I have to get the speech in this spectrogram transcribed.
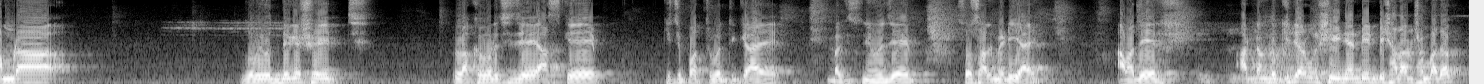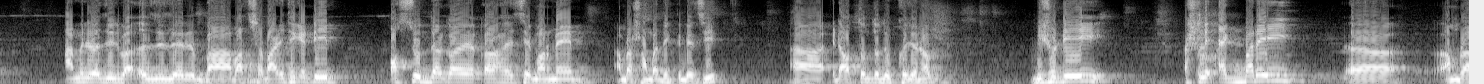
আমরা গভীর উদ্বেগের সহিত লক্ষ্য করেছি যে আজকে কিছু পত্রপত্রিকায় বা কিছু নিউজে সোশ্যাল মিডিয়ায় আমাদের আট দক্ষিণ চরবংশী ইউনিয়ন বিএনপি সাধারণ সম্পাদক আমিনুল আজিজের বাদশাহ বাড়ি থেকে একটি অস্ত্র উদ্ধার করা হয়েছে মর্মে আমরা সংবাদ দেখতে পেয়েছি। এটা অত্যন্ত দুঃখজনক। বিষয়টি আসলে একবারেই আমরা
